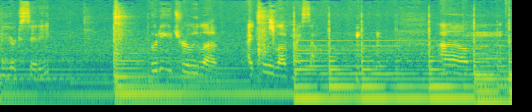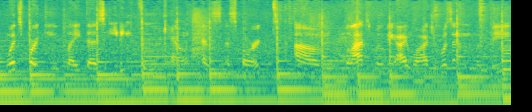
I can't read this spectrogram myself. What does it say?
New York City. Who do you truly love? I truly love myself. um, what sport do you play? Does eating food count as a sport? Um, last movie I watched, it wasn't a movie.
